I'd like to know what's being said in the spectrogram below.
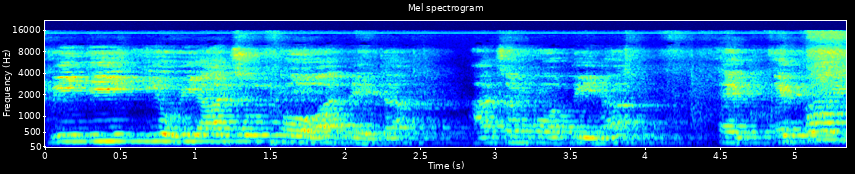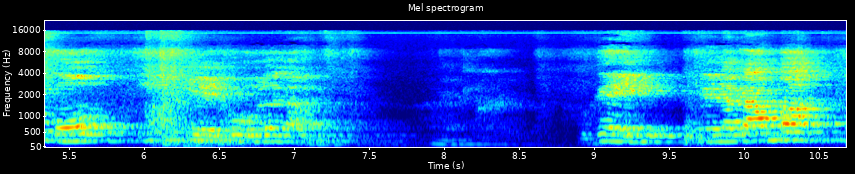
Quindi io vi alzo un po' a testa, alzo un po' appena, ecco, e poi po' indietro con la gamba. Ok? Cioè la gamba,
